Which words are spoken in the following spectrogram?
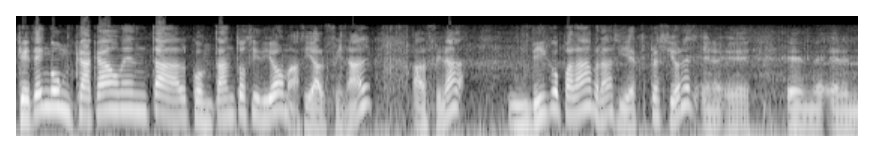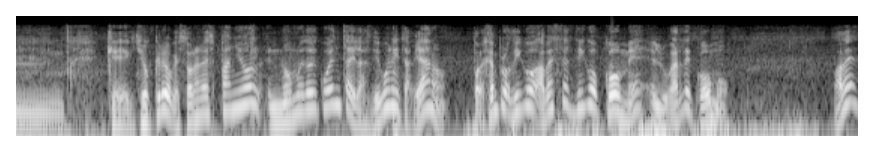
que tengo un cacao mental con tantos idiomas y al final, al final digo palabras y expresiones eh, que yo creo que son en español, no me doy cuenta y las digo en italiano. Por ejemplo, digo, a veces digo come en lugar de como. ¿Vale?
